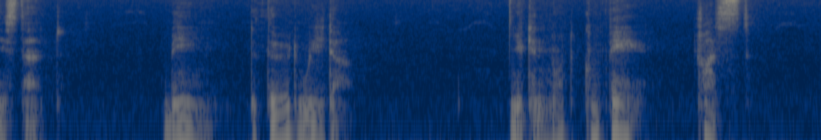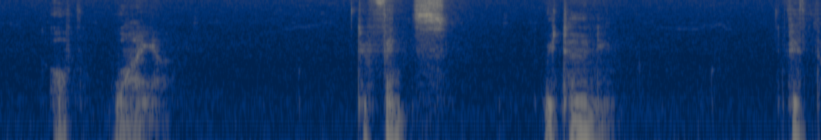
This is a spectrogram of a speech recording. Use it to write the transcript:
is that being the third reader you cannot compare trust of wire to fence returning. Fifth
